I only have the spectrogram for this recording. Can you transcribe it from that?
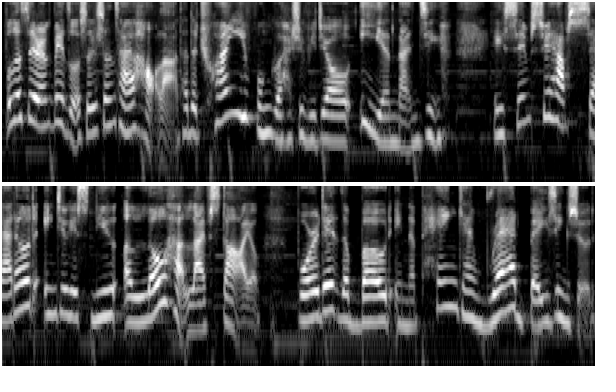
不过虽然贝佐斯身材好啦，他的穿衣风格还是比较一言难尽。He seems to have settled into his new Aloha lifestyle, boarded the boat in a pink and red bathing suit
